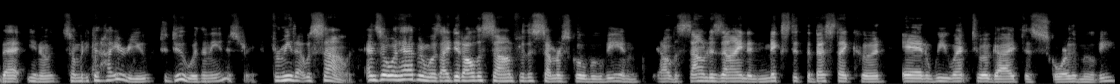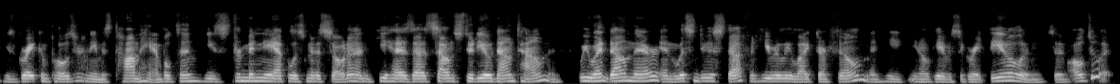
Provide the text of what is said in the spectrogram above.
that, you know, somebody could hire you to do within the industry? For me, that was sound. And so what happened was I did all the sound for the summer school movie and all the sound design and mixed it the best I could. And we went to a guy to score the movie. He's a great composer. His name is Tom Hambleton. He's from Minneapolis, Minnesota, and he has a sound studio downtown. And we went down there and listened to his stuff and he really liked our film and he, you know, gave us a great deal and said, I'll do it.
